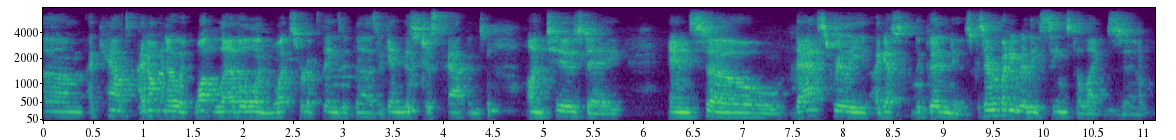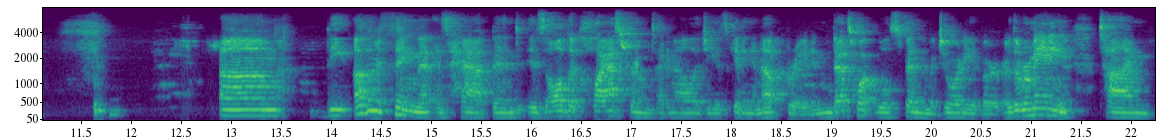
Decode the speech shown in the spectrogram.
um, account. I don't know at what level and what sort of things it does. Again, this just happened on Tuesday. And so that's really, I guess, the good news because everybody really seems to like Zoom. Um, the other thing that has happened is all the classroom technology is getting an upgrade, and that's what we'll spend the majority of our, or the remaining time,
